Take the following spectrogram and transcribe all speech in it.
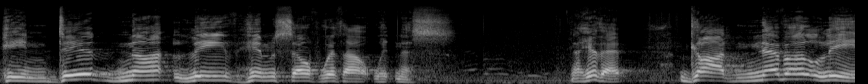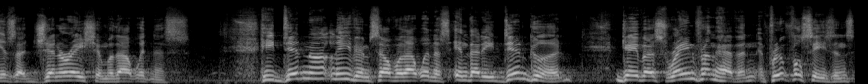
he did not leave himself without witness. Now, hear that. God never leaves a generation without witness. He did not leave himself without witness in that he did good gave us rain from heaven and fruitful seasons,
